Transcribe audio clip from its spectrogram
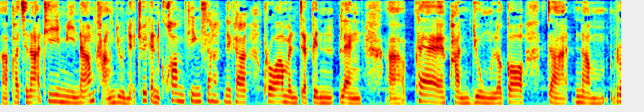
อ่าภาชนะที่มีน้ำขังอยู่เนี่ยช่วยกันคว่ำทิ้งซะนะคะ เพราะว่ามันจะเป็นแหล่งอ่าแพร่พันธุ์ยุง แล้วก็จะนำโร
